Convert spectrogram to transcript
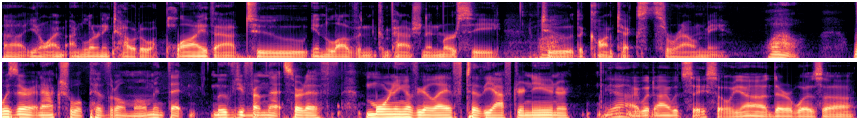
uh, you know, I'm, I'm learning how to apply that to in love and compassion and mercy wow. to the contexts around me. Wow. Was there an actual pivotal moment that moved you from that sort of morning of your life to the afternoon, or? Yeah, I would I would say so. Yeah, there was a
